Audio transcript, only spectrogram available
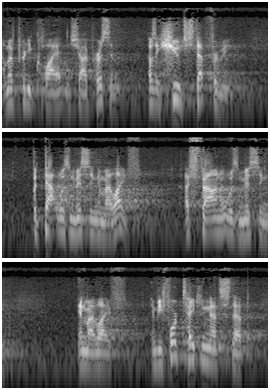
I'm a pretty quiet and shy person. That was a huge step for me. But that was missing in my life. I found what was missing in my life. And before taking that step,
